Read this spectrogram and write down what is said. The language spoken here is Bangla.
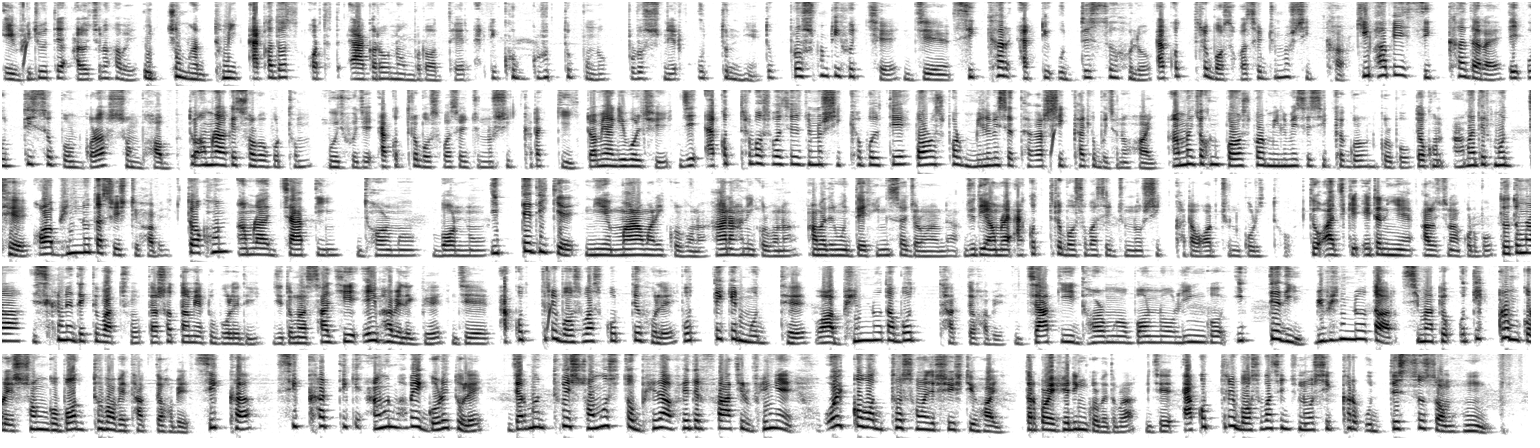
এই ভিডিওতে আলোচনা হবে উচ্চ মাধ্যমিক একাদশ অর্থাৎ এগারো নম্বর অধ্যায়ের একটি খুব গুরুত্বপূর্ণ প্রশ্নের উত্তর নিয়ে। তো প্রশ্নটি হচ্ছে যে, শিক্ষার একটি উদ্দেশ্য হলো একত্রে বসবাসের জন্য শিক্ষা। কীভাবে শিক্ষা দ্বারা এই উদ্দেশ্য পূরণ করা সম্ভব? তো আমরা আগে সর্বপ্রথম বুঝব যে, একত্রে বসবাসের জন্য শিক্ষাটা কি? তো আমি আগে বলছি যে, একত্রে বসবাসের জন্য শিক্ষা বলতে পরস্পর মিলেমিশে থাকার শিক্ষাকে বোঝানো হয়। আমরা যখন পরস্পর মিলেমিশে শিক্ষা গ্রহণ করব, তখন আমাদের মধ্যে অভিন্নতা সৃষ্টি হবে। তখন আমরা জাতি, ধর্ম, বর্ণ ইত্যাদিকে নিয়ে মারামারি করব না, হানাহানি করব না। আমাদের মধ্যে হিংসা জন্মাবে না। যদি আমরা একত্রে বসবাসের জন্য শিক্ষাটা অর্জন করি তো। তো আজকে এটা নিয়ে আলোচনা করব। তো তোমরা স্ক্রিনে দেখতে পাচ্ছ, তার সত্ত্বেও আমি একটু বলে দিই যে তোমরা সাজিয়ে এইভাবে লিখবে যে একত্রে বসবাস করতে হলে প্রত্যেকের মধ্যে অভিন্নতা বোধ থাকতে হবে। জাতি, ধর্ম, বর্ণ, লিঙ্গ ইত্যাদি বিভিন্নতার সীমাকে অতিক্রম করে সংঘবদ্ধভাবে থাকতে হবে। শিক্ষা শিক্ষার্থীকে এমনভাবে গড়ে তোলে যার মাধ্যমে সমস্ত ভেদাভেদের প্রাচীর ভেঙে ঐক্যবদ্ধ সমাজের সৃষ্টি হয়। তারপরে হেডিং করবে তোমরা যে একত্রে বসবাসের জন্য শিক্ষার উদ্দেশ্য সমূহ।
